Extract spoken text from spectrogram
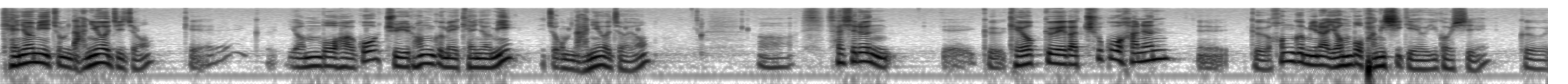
개념이 좀 나뉘어지죠. 그 연보하고 주일 헌금의 개념이 조금 나뉘어져요. 어, 사실은 에, 그 개혁교회가 추구하는 에, 그 헌금이나 연보 방식이에요. 이것이 그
